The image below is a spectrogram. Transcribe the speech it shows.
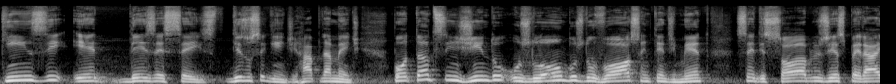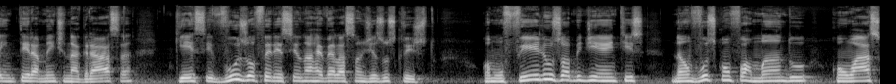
15 e 16. Diz o seguinte, rapidamente: Portanto, cingindo os lombos do vosso entendimento, sede sóbrios e esperai inteiramente na graça que se vos ofereceu na revelação de Jesus Cristo. Como filhos obedientes, não vos conformando com as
